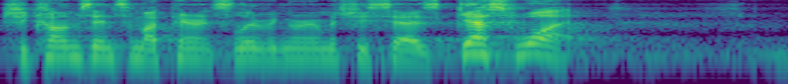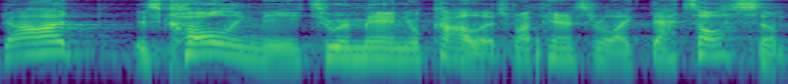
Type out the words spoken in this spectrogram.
She comes into my parents' living room and she says, Guess what? God is calling me to Emmanuel College. My parents were like, That's awesome.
